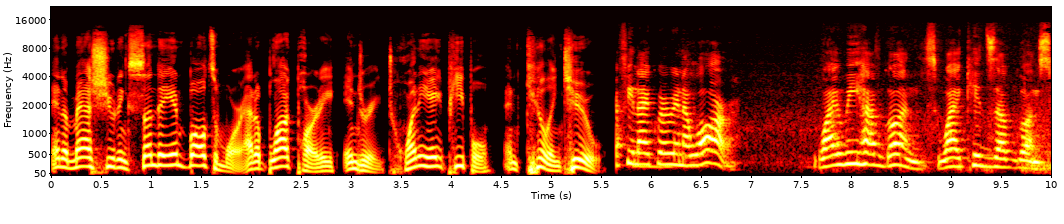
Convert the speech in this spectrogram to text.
and a mass shooting Sunday in Baltimore at a block party, injuring 28 people and killing two. I feel like we're in a war. Why we have guns? Why kids have guns?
